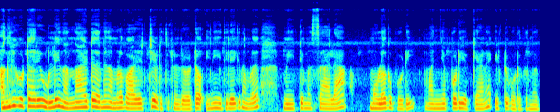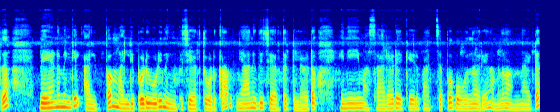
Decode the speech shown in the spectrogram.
അങ്ങനെ കൂട്ടുകാർ ഉള്ളി നന്നായിട്ട് തന്നെ നമ്മൾ വഴറ്റിയെടുത്തിട്ടുണ്ട് കേട്ടോ. ഇനി ഇതിലേക്ക് നമ്മൾ മീറ്റ് മസാല മുളക് പൊടി മഞ്ഞൾപ്പൊടിയൊക്കെയാണ് ഇട്ട് കൊടുക്കുന്നത്. വേണമെങ്കിൽ അല്പം മല്ലിപ്പൊടി കൂടി നിങ്ങൾക്ക് ചേർത്ത് കൊടുക്കാം. ഞാനിത് ചേർത്തിട്ടില്ല കേട്ടോ. ഇനി ഈ മസാലയുടെയൊക്കെ ഒരു പച്ചപ്പ് പോകുന്നവരെ നമ്മൾ നന്നായിട്ട്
